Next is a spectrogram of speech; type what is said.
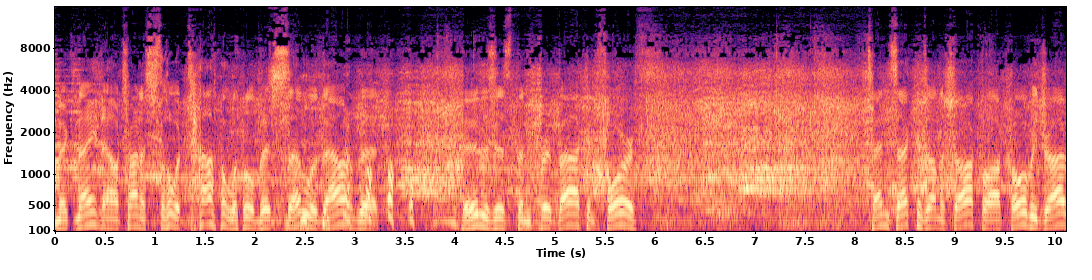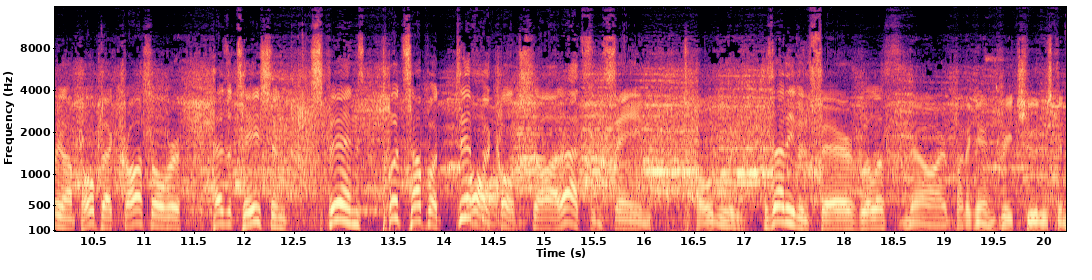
McKnight now trying to slow it down a little bit, settle it down a bit. It has just been back and forth. 10 seconds on the shot clock. Kobe driving on Popek, crossover, hesitation, spins, puts up a difficult oh. shot. That's insane. Totally. Is that even fair, Willis? No, but again, great shooters can.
